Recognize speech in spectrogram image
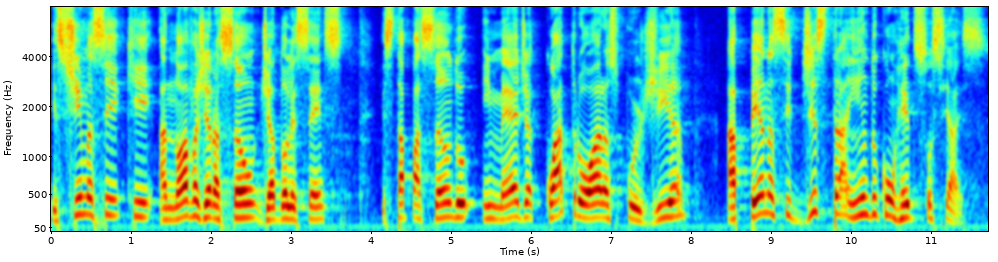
Estima-se que a nova geração de adolescentes está passando, em média, quatro horas por dia apenas se distraindo com redes sociais.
